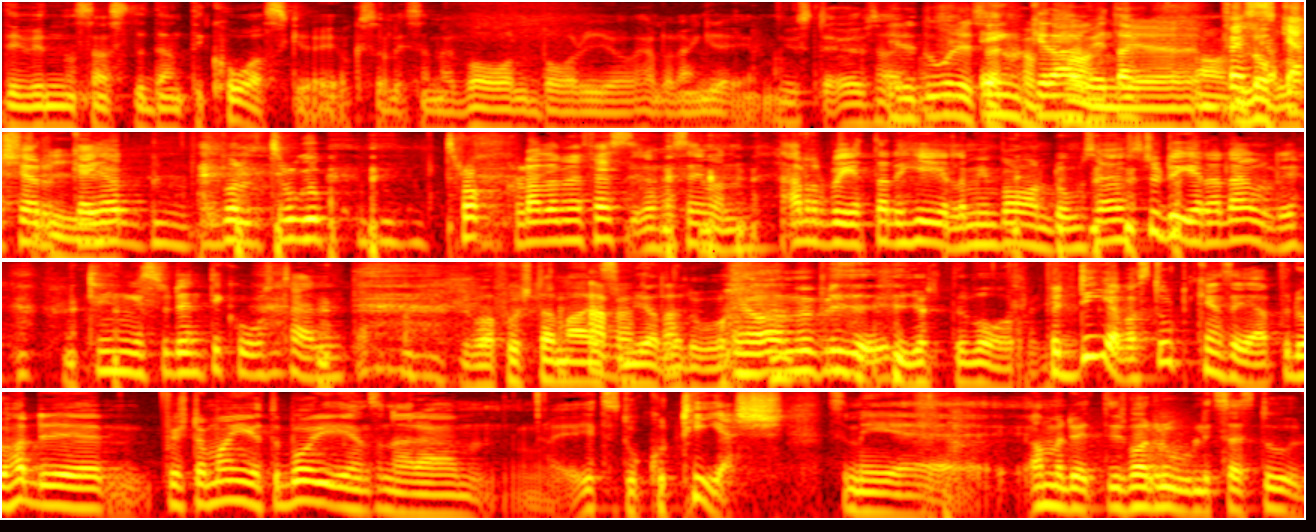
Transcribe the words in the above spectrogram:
det är väl någon sån här studentikos grej också, liksom med valborg och hela den grejen. Just det. Så här, Är det då det är så här Enkel champagne- arbetar. Ja, Feskakyrka, jag drog upp, trocklade med fest, vad säger man, arbetade hela min barndom så jag studerade aldrig. Ingen studentikos här inte. Det var första maj som gällde då. Ja men precis. Göteborg. För det var stort kan jag säga, för då hade första maj i Göteborg är en sån här um, jättestor kortege som är, ja men du vet, det var roligt så här stor,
